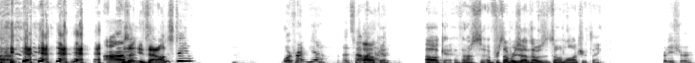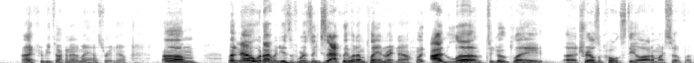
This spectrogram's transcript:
Uh, is that Um, is that on Steam? Warframe, yeah, that's how. Oh I have okay. it. Oh okay. I was, for some reason I thought it was its own launcher thing. Pretty sure. I could be talking out of my ass right now. Um, but no, what I would use it for is exactly what I'm playing right now. Like, I'd love to go play uh, Trails of Cold Steel out of my sofa.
